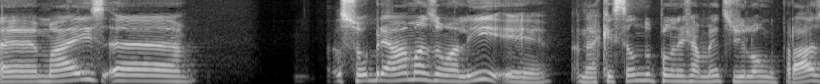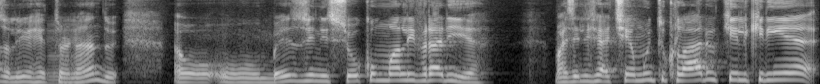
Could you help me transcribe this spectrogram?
É, mas é, sobre a Amazon ali, é, na questão do planejamento de longo prazo ali, retornando, o, o Bezos iniciou como uma livraria. Mas ele já tinha muito claro que ele queria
